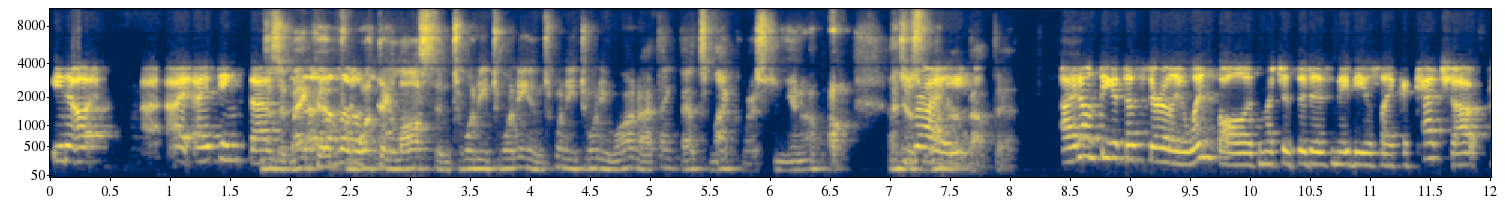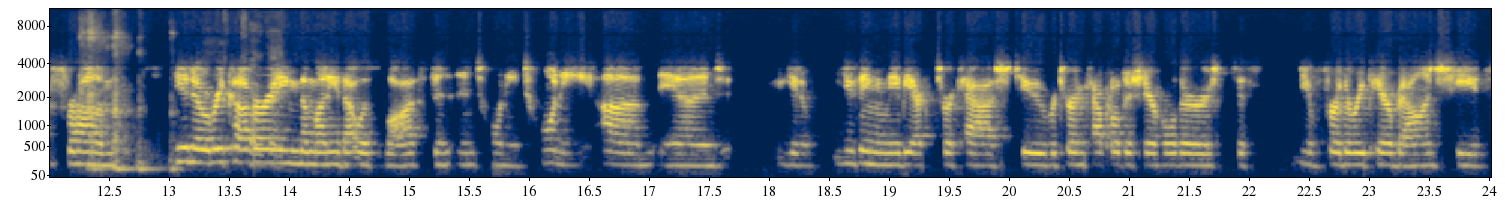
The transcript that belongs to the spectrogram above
You know, I, I think that's does it make up for what they lost in 2020 and 2021? I think that's my question. You know, I just right. wonder about that. I don't think it's necessarily a windfall as much as it is maybe like a catch up from, you know, recovering the money that was lost in, in 2020. Um, and you know, using maybe extra cash to return capital to shareholders, to you know, further repair balance sheets,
